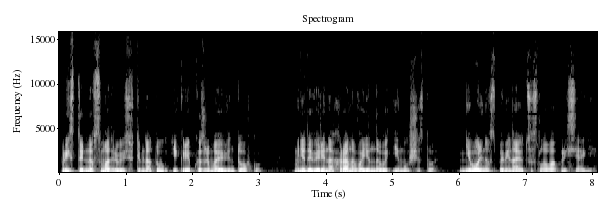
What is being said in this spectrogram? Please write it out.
Пристально всматриваюсь в темноту и крепко сжимаю винтовку. Мне доверена охрана военного имущества. Невольно вспоминаются слова присяги.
